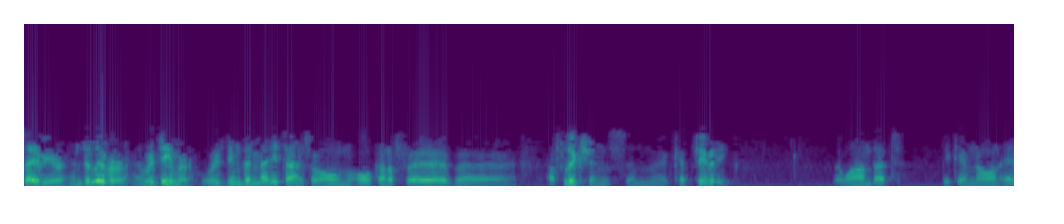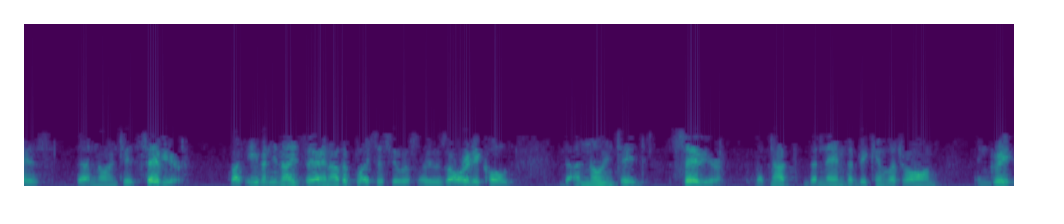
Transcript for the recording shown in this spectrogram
Savior and Deliverer and Redeemer, who redeemed them many times from all, all kind of uh, uh, afflictions and uh, captivity. The one that became known as the anointed Savior. But even in Isaiah and other places, he was, he was already called the anointed Savior, but not the name that became later on in Greek,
